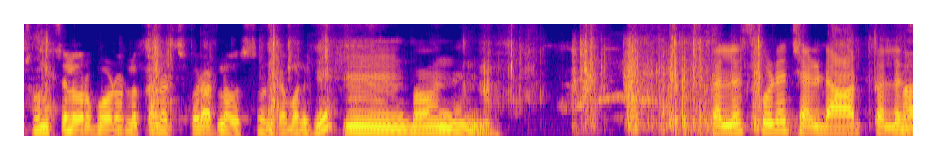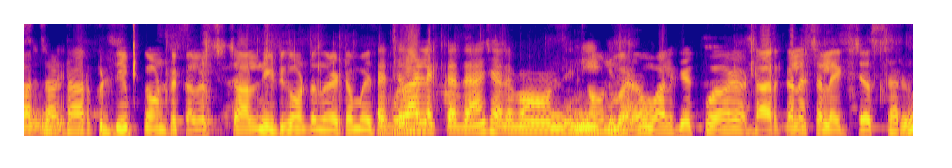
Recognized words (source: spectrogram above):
చూడండి సిల్వర్ బార్డర్లో కలర్స్ కూడా అట్లా వస్తుంటాయి మనకి. బాగుందండి. కలర్స్ కూడా చాలా డార్క్ కలర్స్ చాలా డార్క్ డీప్గా ఉంటాయి కలర్స్. చాలా నీట్గా ఉంటుంది ఐటమ్ అయితే. పెద్దవాళ్ళకి కదా చాలా బాగుంది అవును మేడం వాళ్ళకి ఎక్కువ డార్క్ కలర్స్ లైక్ చేస్తారు.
